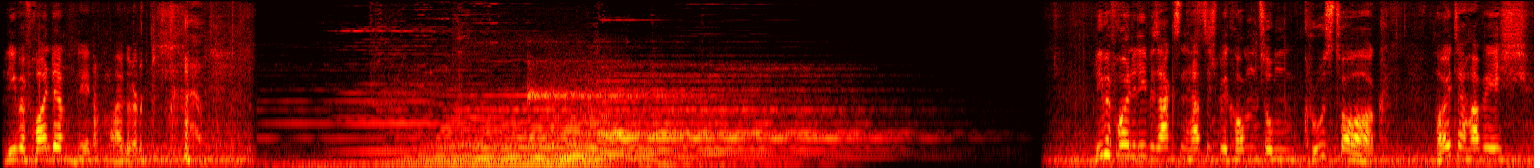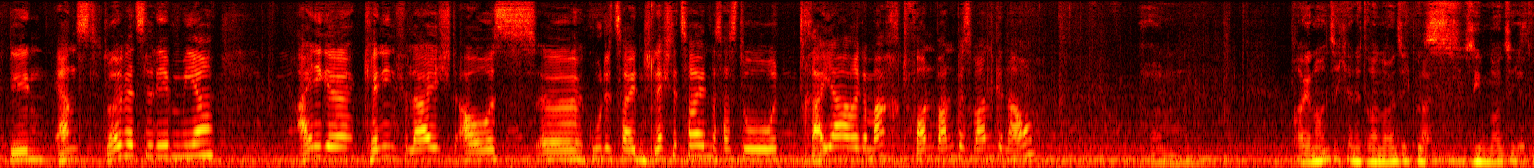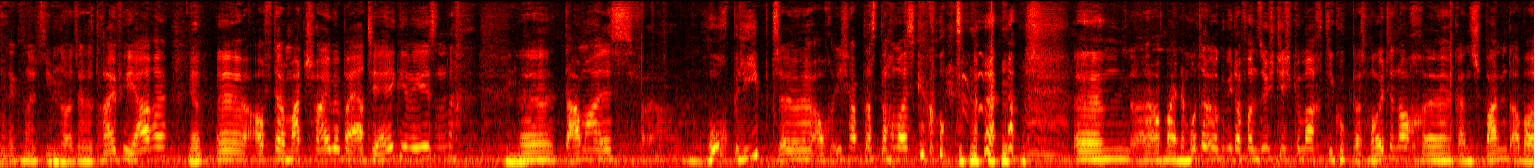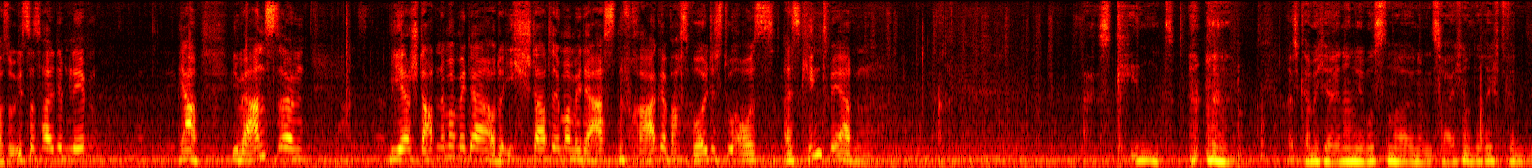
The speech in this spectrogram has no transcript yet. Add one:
Liebe Freunde, nee, nochmal. liebe Freunde, liebe Sachsen, herzlich willkommen zum Cruise Talk. Heute habe ich den Ernst Dollwetzel neben mir. Einige kennen ihn vielleicht aus äh, gute Zeiten, schlechte Zeiten. Das hast du drei Jahre gemacht. Von wann bis wann genau? 93, eine 93 bis 97 etwa. 96, 97, also drei, vier Jahre Ja. äh, auf der Mattscheibe bei RTL gewesen. Mhm. Äh, damals hoch beliebt, äh, auch ich habe das damals geguckt. ähm, habe meine Mutter irgendwie davon süchtig gemacht, die guckt das heute noch, äh, ganz spannend, aber so ist das halt im Leben. Ja, lieber Ernst, ähm, wir starten immer mit der, oder ich starte immer mit der ersten Frage, was wolltest du aus, als Kind werden? Als Kind. Also ich kann mich erinnern, wir mussten mal in einem Zeichenunterricht, wenn,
